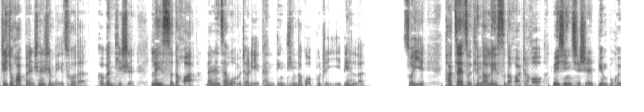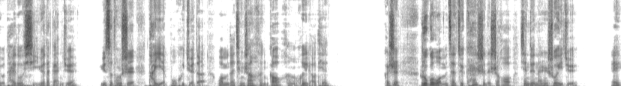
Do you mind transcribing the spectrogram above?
这句话本身是没错的，可问题是，类似的话，男人在我们这里肯定听到过不止一遍了。所以，他再次听到类似的话之后，内心其实并不会有太多喜悦的感觉。与此同时，他也不会觉得我们的情商很高，很会聊天。可是，如果我们在最开始的时候先对男人说一句，哎，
